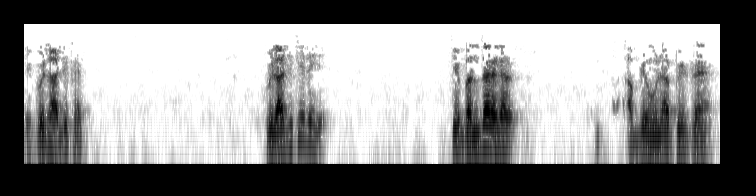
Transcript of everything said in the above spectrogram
یہ کوئی لاجک ہے؟ کوئی لاجک ہی نہیں ہے کہ بندر اگر اپنی اونیاں پیٹ رہے ہیں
